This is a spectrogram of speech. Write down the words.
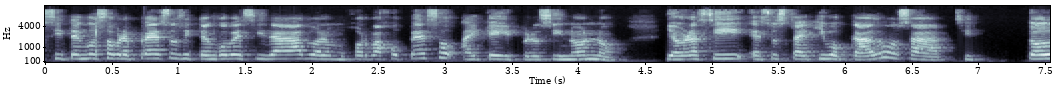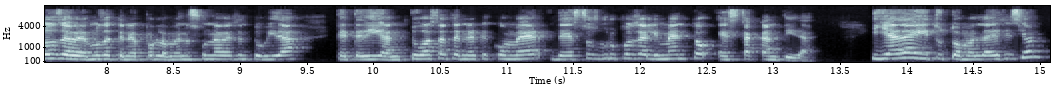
si tengo sobrepeso, si tengo obesidad o a lo mejor bajo peso, hay que ir, pero si no, no. Y ahora sí, eso está equivocado, o sea, si todos debemos de tener por lo menos una vez en tu vida que te digan, tú vas a tener que comer de estos grupos de alimento esta cantidad. Y ya de ahí tú tomas la decisión.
